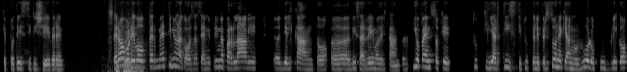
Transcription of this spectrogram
che potessi ricevere. Stupendo. Però volevo permettermi una cosa, Sammy, prima parlavi uh, del canto, di Sanremo del canto. Io penso che tutti gli artisti, tutte le persone che hanno un ruolo pubblico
